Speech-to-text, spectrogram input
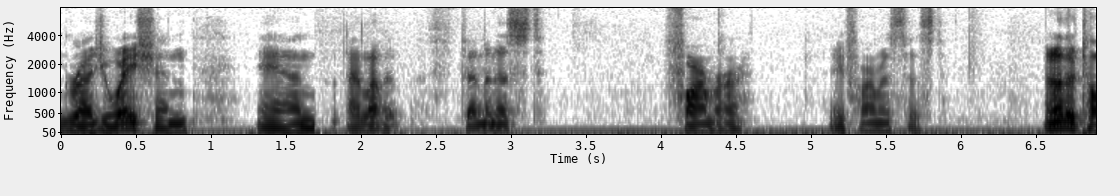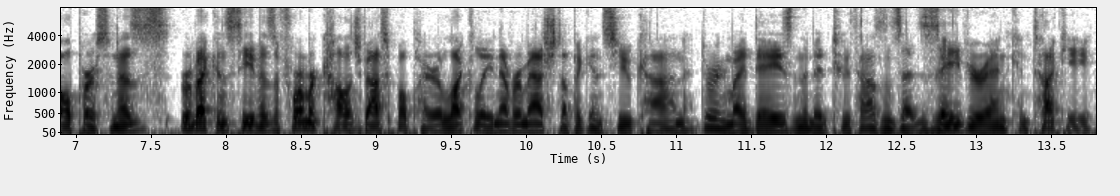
graduation, and I love it. Feminist farmer, a pharmacist. Another tall person, as Rebecca and Steve, as a former college basketball player, luckily never matched up against UConn during my days in the mid 2000s at Xavier and Kentucky,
